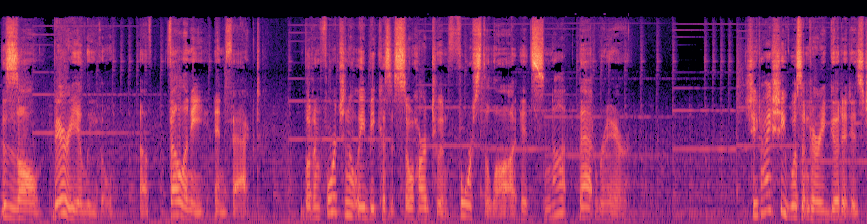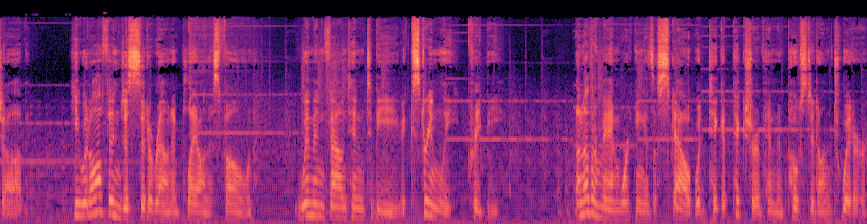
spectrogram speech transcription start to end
This is all very illegal, a felony, in fact, but unfortunately, because it's so hard to enforce the law, it's not that rare. Shiraishi wasn't very good at his job. He would often just sit around and play on his phone. Women found him to be extremely creepy. Another man working as a scout would take a picture of him and post it on Twitter,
